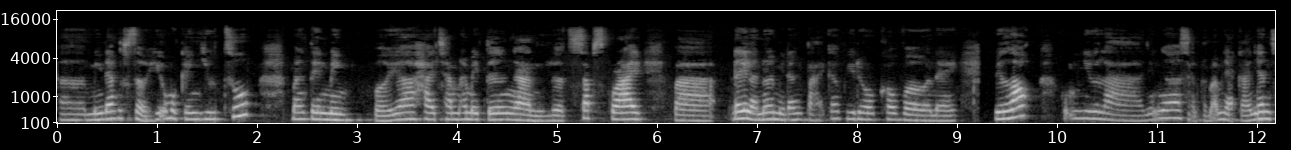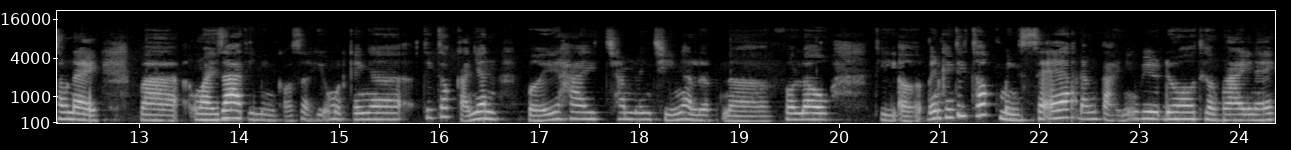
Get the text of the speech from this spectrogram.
À, mình đang sở hữu một kênh YouTube mang tên mình với à, 224.000 lượt subscribe và đây là nơi mình đăng tải các video cover này, vlog cũng như là những uh, sản phẩm âm nhạc cá nhân sau này. Và ngoài ra thì mình có sở hữu một kênh uh, TikTok cá nhân với 209.000 lượt uh, follow thì ở bên kênh TikTok mình sẽ đăng tải những video thường ngày này,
